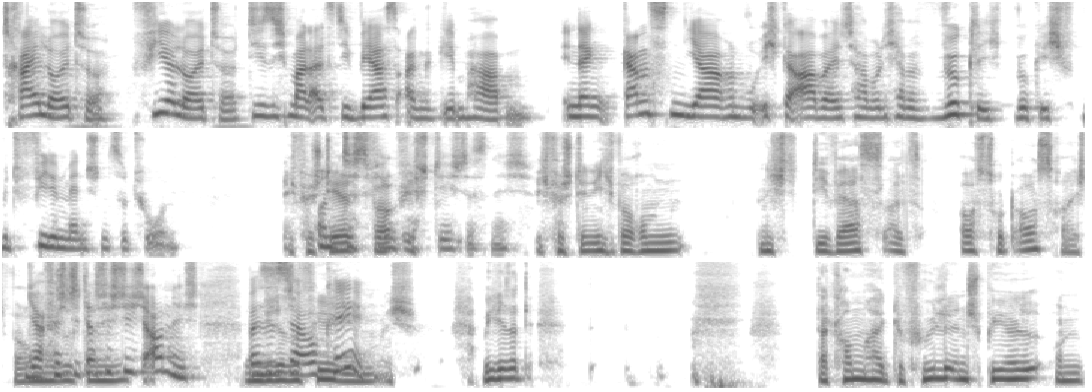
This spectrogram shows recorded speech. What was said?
drei Leute, vier Leute, die sich mal als divers angegeben haben, in den ganzen Jahren, wo ich gearbeitet habe, und ich habe wirklich, wirklich mit vielen Menschen zu tun. Ich verstehe und deswegen verstehe ich das nicht. Ich verstehe nicht, warum nicht divers als Ausdruck ausreicht. Warum ja, versteh, das verstehe ich auch nicht. Weil es ist ja so okay. Ich, wie gesagt, da kommen halt Gefühle ins Spiel und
